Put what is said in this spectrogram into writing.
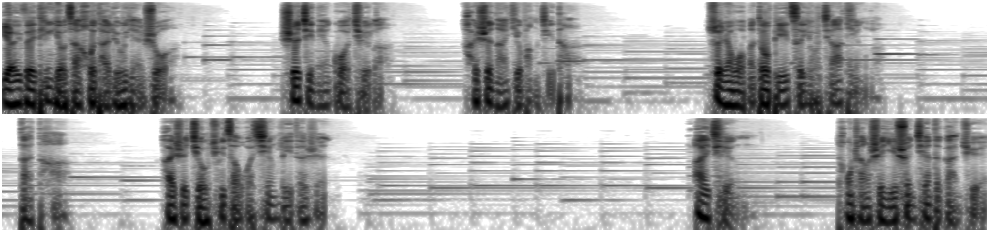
有一位听友在后台留言说。十几年过去了，还是难以忘记他。虽然我们都彼此有家庭了，但他还是久居在我心里的人。爱情通常是一瞬间的感觉，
